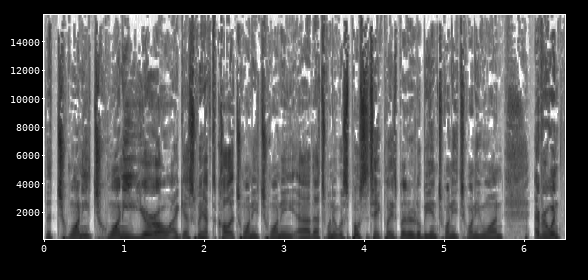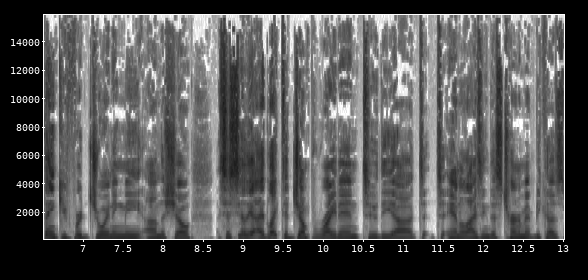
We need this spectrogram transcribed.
the 2020 Euro. I guess we have to call it 2020. Uh, that's when it was supposed to take place, but it'll be in 2021. Everyone, thank you for joining me on the show. Cecilia, I'd like to jump right into the uh, to, to analyzing this tournament because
